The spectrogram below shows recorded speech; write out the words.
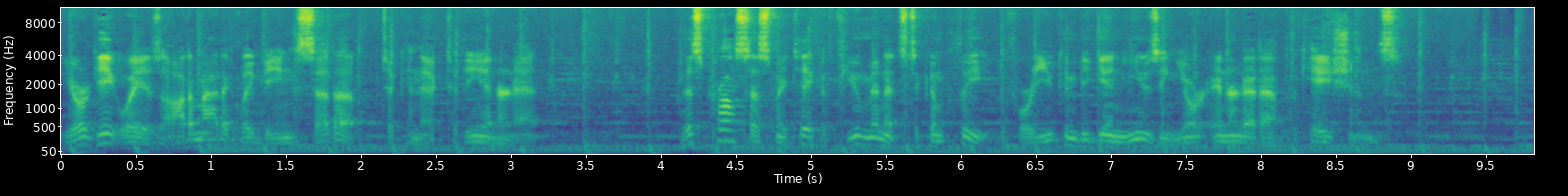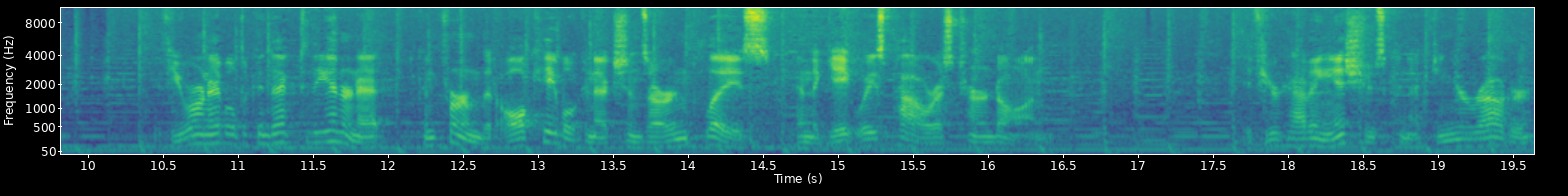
Your gateway is automatically being set up to connect to the internet. This process may take a few minutes to complete before you can begin using your internet applications. If you are unable to connect to the internet, confirm that all cable connections are in place and the gateway's power is turned on. If you're having issues connecting your router,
